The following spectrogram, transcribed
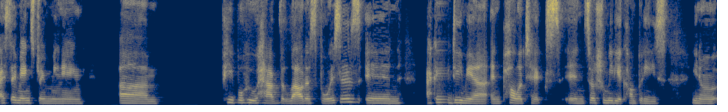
I say mainstream meaning um, people who have the loudest voices in academia and politics, in social media companies, you know,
